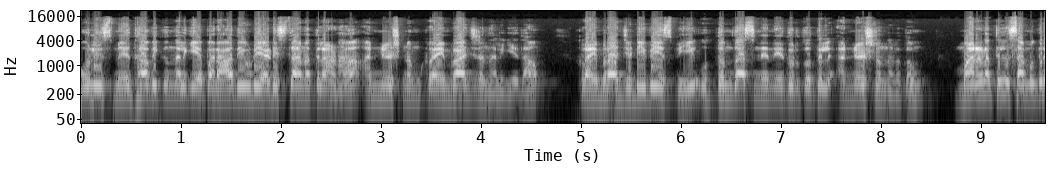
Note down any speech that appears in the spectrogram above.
പോലീസ് മേധാവിക്കും നൽകിയ പരാതിയുടെ അടിസ്ഥാനത്തിലാണ് അന്വേഷണം ക്രൈംബ്രാഞ്ചിന് നൽകിയത്. ക്രൈംബ്രാഞ്ച് ഡിവൈഎസ്പി ഉത്തംദാസിന്റെ നേതൃത്വത്തിൽ അന്വേഷണം നടത്തും. മരണത്തിൽ സമഗ്ര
